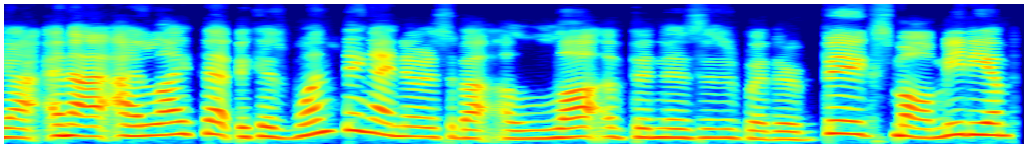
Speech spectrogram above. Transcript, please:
yeah and I, I like that because one thing i notice about a lot of businesses whether big small medium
